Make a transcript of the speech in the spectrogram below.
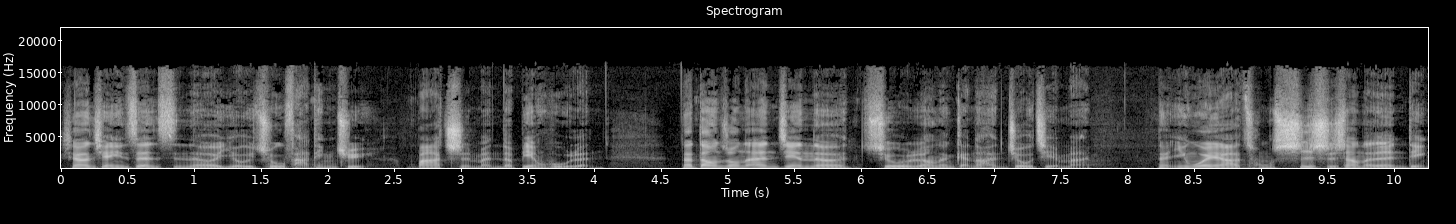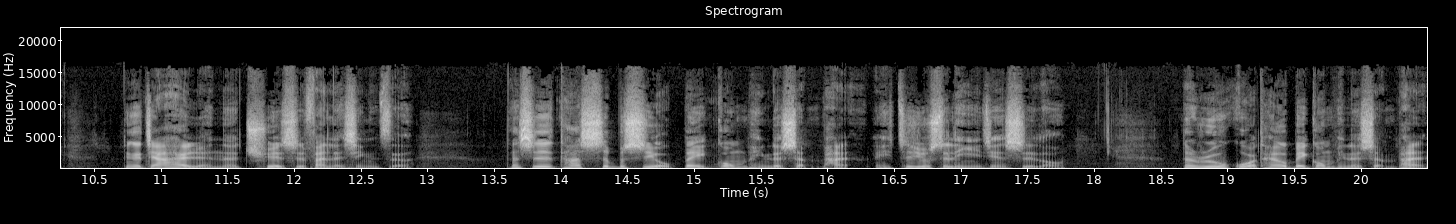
像前一阵子呢，有一出法庭剧。八尺门的辩护人，那当中的案件呢，就让人感到很纠结嘛。那因为啊，从事实上的认定，那个加害人呢，确实犯了刑责，但是他是不是有被公平的审判？诶，这就是另一件事喽。那如果他有被公平的审判，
